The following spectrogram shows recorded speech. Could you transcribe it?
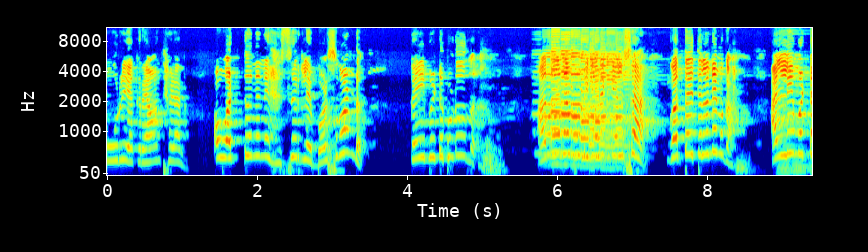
ಮೂರು ಎಕರೆ ಅಂತ ಹೇಳ್ಯಾನ. ಅವ್ ಒಟ್ಟು ನನ್ನ ಹೆಸರ್ಲೆ ಬಳಸ್ಕೊಂಡು ಕೈ ಬಿಟ್ಟು ಬಿಡುದು. ಅದು ನಮ್ಮ ಹುಡುಗಿಯರ ಕೆಲಸ. ಗೊತ್ತೈತಿಲ್ಲ ನಿಮ್ಗ? ಅಲ್ಲಿ ಮಟ್ಟ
